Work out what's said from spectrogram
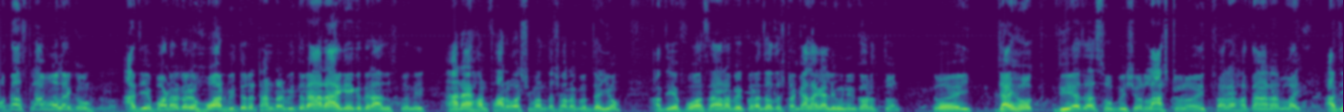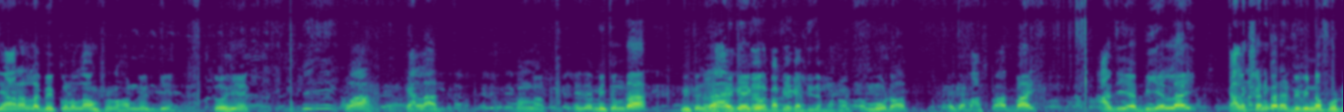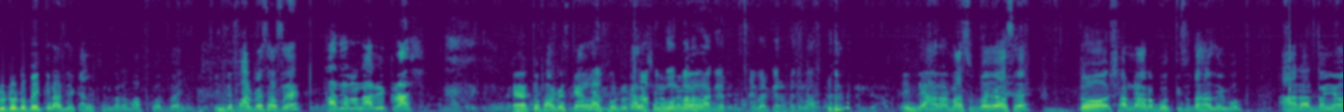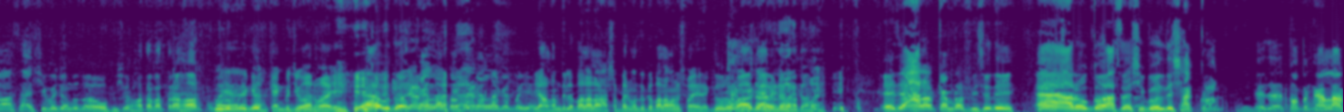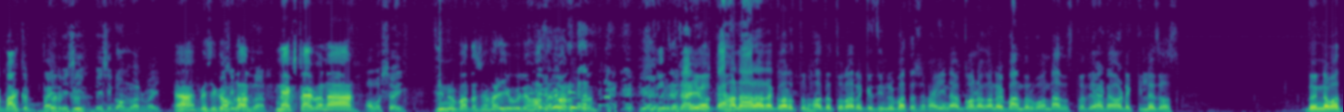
বদা আসসালামু আলাইকুম। আজ এ বড় করে হওয়ার ভিতরে ঠান্ডার ভিতরে আর আগে গেতে রাজস্থানে। আর এখন ফারোয়া সীমান্ত সড়ক যাইম আজ এ ফোয়াছে আর বেকোনা যথেষ্ট গালাগালি উনির করতুন তো এই যাই হোক দুই হাজার চব্বিশের লাস্ট হলো এই ফারে হতে আর আল্লাহ আজ আর আল্লাহ বেকোন অংশগ্রহণ করছি। তো হে ওয়া কেলার। বাংলার। এই যে মিথুন দা মিথুন দা আগে গো বাপিয়ে গাল দিতে মোট অফ। এই যে মাসকত ভাই আজ বিএলআই কালেকশন করার বিভিন্ন ফটো টটো বেক কিনা আজ কালেকশন করার মাসকত ভাই ইন্দে ফারবেস আছে হাজারো নারীর ক্রাশ এত ফারবেস কেন লাগ ফটোর কালেকশন বহুত ভালো লাগে। এবার কেন হয়তো লাস্ট ইন্দে আর আর মাসুদ ভাই আছে। তো সামনে আরও বহুত কিছু দেখা যাইব। আর আর ভাই আছে আইসি পর্যন্ত অফিসের হতাবার্তা হর ক্যাঙ্গু জোয়ার ভাই। হ্যাঁ লাগে ভাই? আলহামদুলিল্লাহ বালা আশাব ভাইয়ের মধ্যে বালা মানুষ ভাই দূর এই যে আর আর ক্যামেরার পিছু দি হ্যাঁ আরোগ্য আছে শিবল দি স্বাক্ষর এই যে তত বাইক বেশি বেশি কমলার ভাই। হ্যাঁ বেশি কমলার কমলার। নেক্সট আইবে না আর। অবশ্যই। জিনুর বাতাসে ভাই বলে যাই হোক, এখন আর আর করতুন হতে তোরা কি জিনুর বাতাসে ভাই, না, ঘন ঘন বান্দরবন, রাজস্থলী এটা অনেক কিলে যাস। ধন্যবাদ।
